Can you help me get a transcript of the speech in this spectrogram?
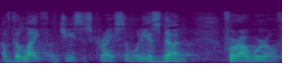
of the life of Jesus Christ and what he has done for our world.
